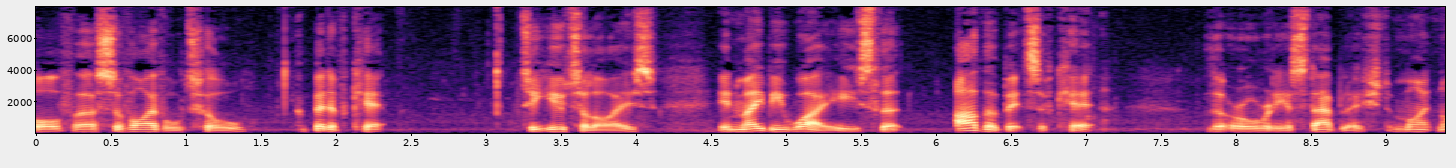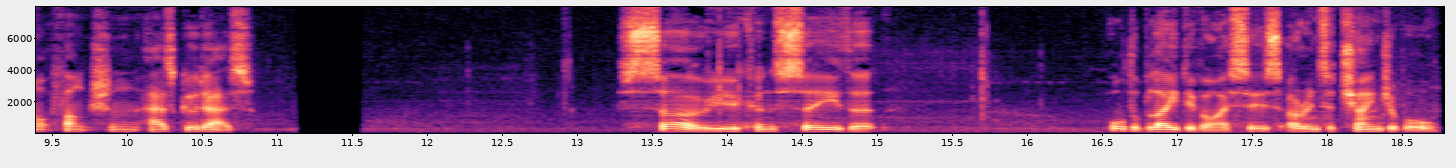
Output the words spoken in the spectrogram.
of a survival tool, a bit of kit to utilise in maybe ways that other bits of kit that are already established might not function as good as. So you can see that all the blade devices are interchangeable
